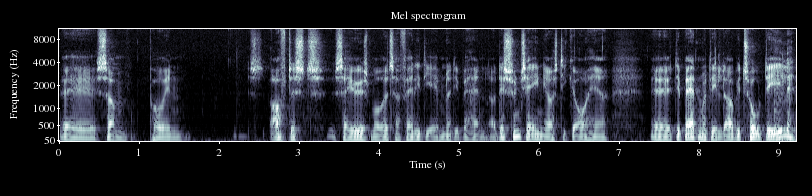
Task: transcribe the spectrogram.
øh, som på en oftest seriøs måde tager fat i de emner, de behandler. Og det synes jeg egentlig også, de gjorde her. Øh, debatten var delt op i to dele.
